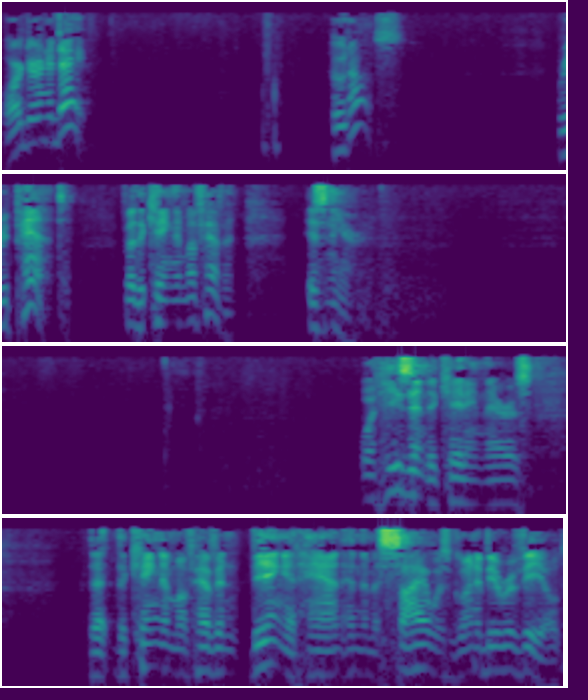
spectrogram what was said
or during the day. Who knows? Repent, for the kingdom of heaven is near. What he's indicating there is that the kingdom of heaven being at hand and the Messiah was going to be revealed.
